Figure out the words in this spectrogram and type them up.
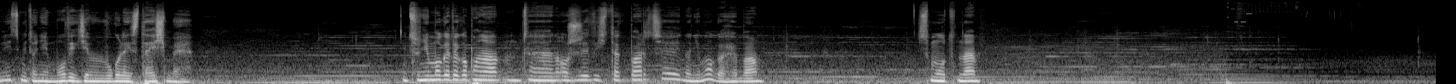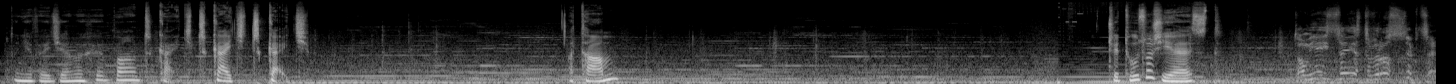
Nic mi to nie mówi, gdzie my w ogóle jesteśmy. Co, nie mogę tego pana, ten, ożywić tak bardziej? No nie mogę chyba. Smutne. Tu nie wejdziemy chyba. Czekajcie, czekajcie, czekajcie. A tam? Czy tu coś jest? To miejsce jest w rozsypce.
